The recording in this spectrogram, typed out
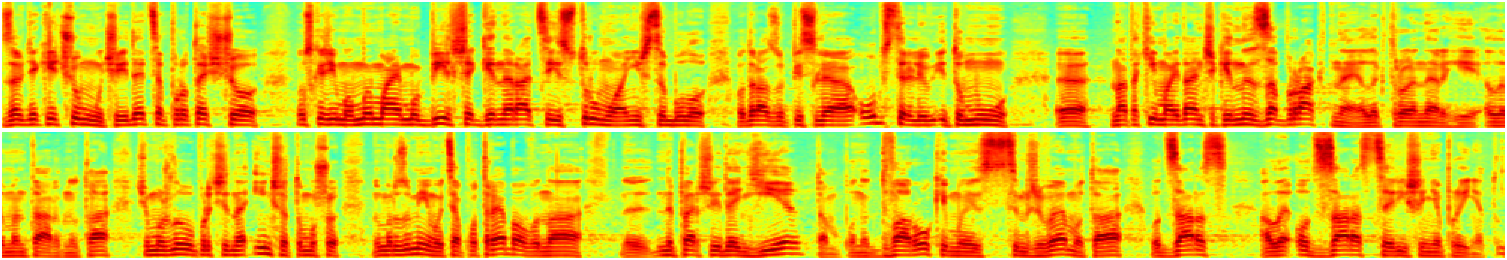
завдяки чому? Чи йдеться про те, що ну скажімо, ми маємо більше генерації струму, аніж це було одразу після обстрілів, і тому е, на такі майданчики не забракне електроенергії елементарно. Та чи можливо причина інша, тому що ну ми розуміємо, ця потреба вона е, не перший день є. Там понад два роки ми з цим живемо. Та от зараз, але от зараз це рішення прийнято.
